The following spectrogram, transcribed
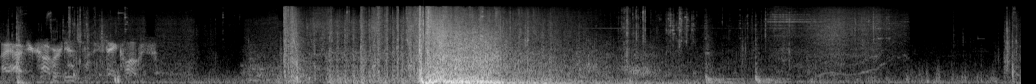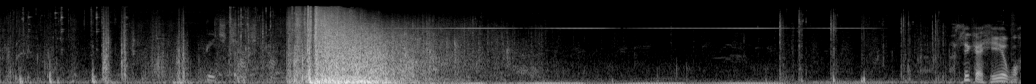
I have you covered. Charge. Stay close. Breach charge power. I think I hear one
